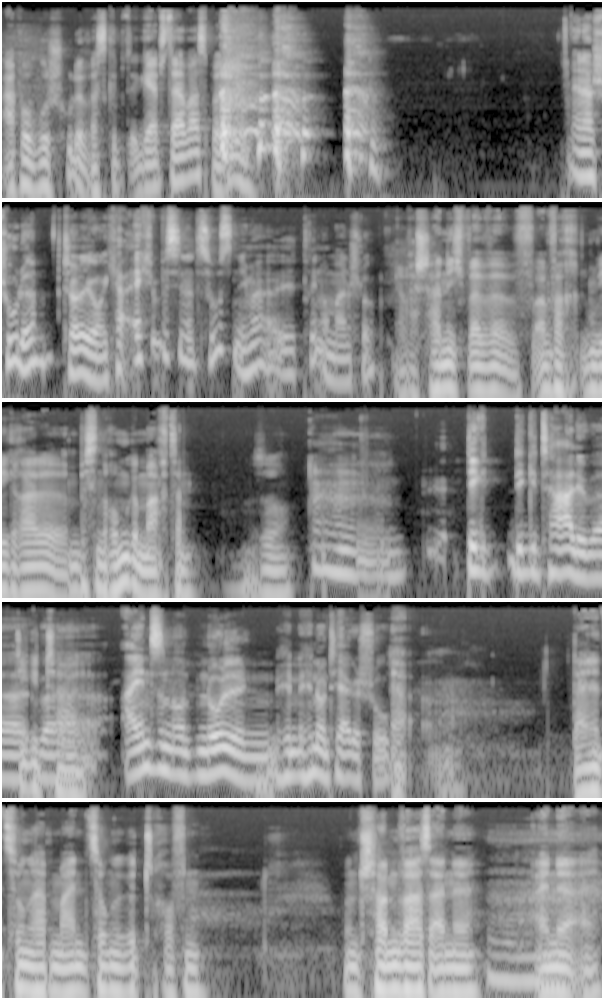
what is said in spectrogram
Apropos Schule, was gibt, gäb's da was bei dir? Ja, der Schule, Entschuldigung, ich habe echt ein bisschen zu husten. Ich, mal, ich trinke noch mal einen Schluck. Ja, wahrscheinlich, weil wir einfach irgendwie gerade ein bisschen rumgemacht haben. So. Dig digital, über, Digital. über Einsen und Nullen hin, hin und her geschoben. Ja. Deine Zunge hat meine Zunge getroffen. Und schon war es eine, eine,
